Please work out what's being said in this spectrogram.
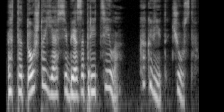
— это то, что я себе запретила, как вид чувств.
